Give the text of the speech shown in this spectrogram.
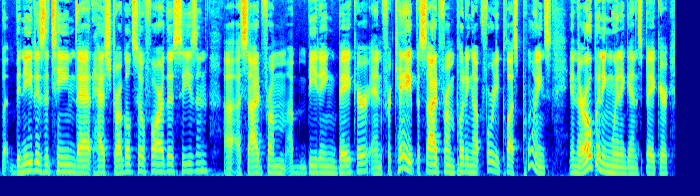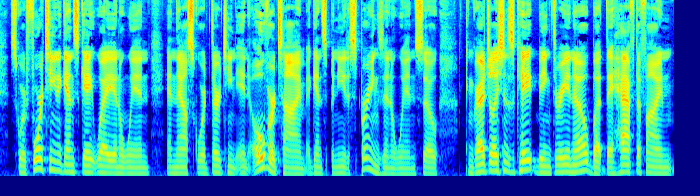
but Bonita is a team that has struggled so far this season uh, aside from uh, beating Baker and for Cape aside from putting up 40 plus points in their opening win against Baker, scored 14 against Gateway in a win and now scored 13 in overtime against Bonita Springs in a win. So congratulations to Cape being 3 and 0, but they have to find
